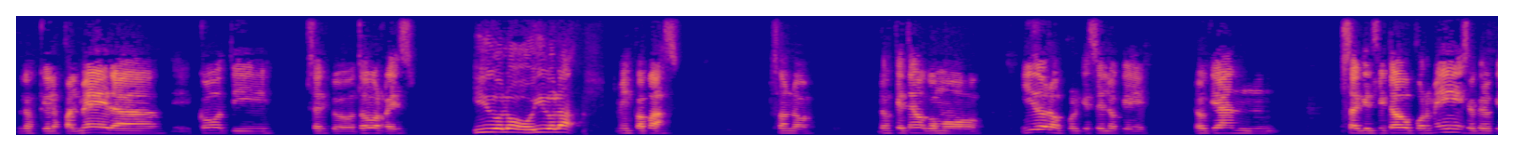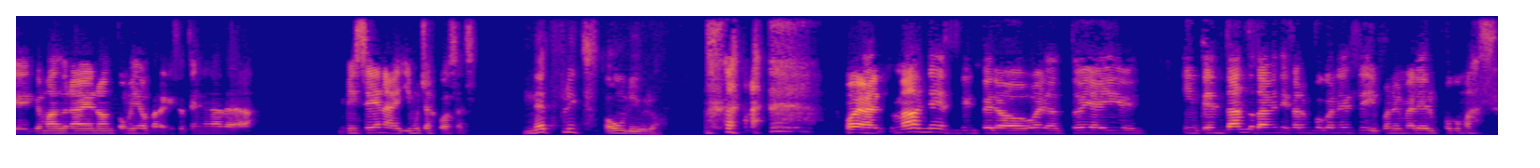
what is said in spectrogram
los que los Palmera, eh, Coti, Sergio Torres. ¿Ídolo o ídola? Mis papás. Son los, los que tengo como ídolos porque sé lo que, lo que han sacrificado por mí. Yo creo que, más de una vez no han comido para que yo tenga mi cena y muchas cosas. ¿Netflix o un libro? bueno, más Netflix, pero bueno, estoy ahí intentando también dejar un poco Netflix y ponerme a leer un poco más.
